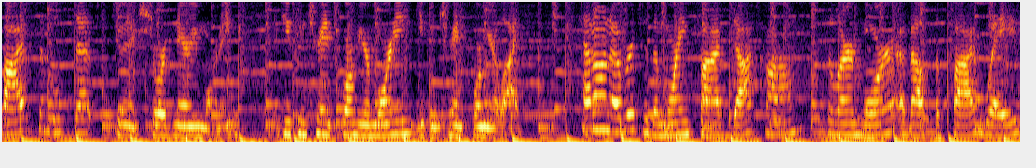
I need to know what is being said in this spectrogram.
Five Simple Steps to an Extraordinary Morning. If you can transform your morning, you can transform your life. Head on over to themorning5.com to learn more about the five ways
